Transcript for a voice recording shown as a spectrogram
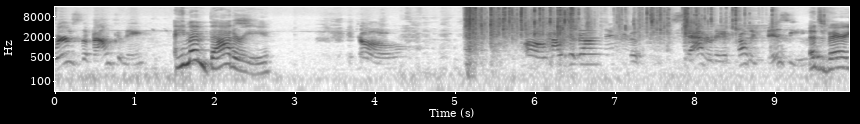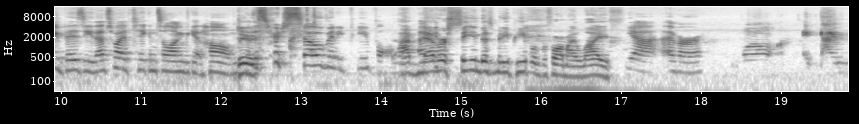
Where's the balcony? He meant battery. Oh. Oh, how's it down there? Saturday. It's probably busy. It's very busy. That's why it's taken so long to get home. Dude. because There's so many people. I've I- never seen this many people before in my life. Yeah, ever. Well, I, I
